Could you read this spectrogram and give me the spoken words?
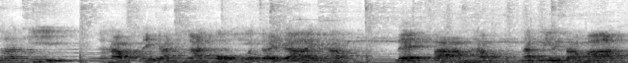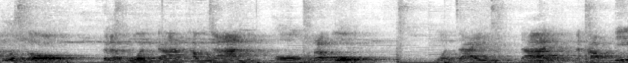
หน้าที่นะครับในการทำงานของหัวใจได้นะครับ และ3ครับนักเรียนสามารถตรวจสอบกระบวนการทำงานของระบบหัวใจได้นะครับ นี่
